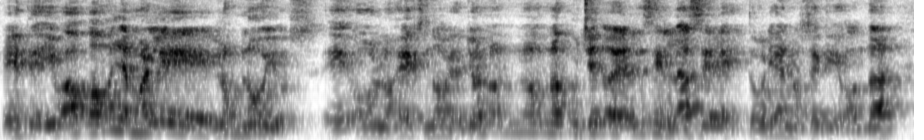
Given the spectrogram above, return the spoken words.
Este, y va- vamos a llamarle los novios eh, o los exnovios. Yo no, no, no escuché todavía el desenlace de la historia, no sé qué onda,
